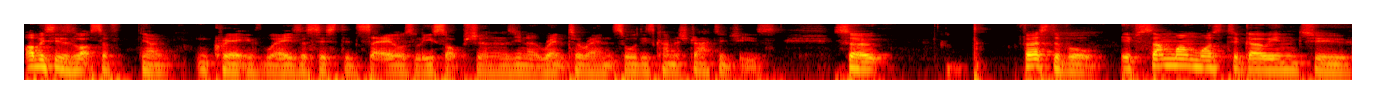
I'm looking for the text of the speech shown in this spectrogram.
obviously, there's lots of, you know, creative ways, assisted sales, lease options, you know, rent to rents, all these kind of strategies. So, first of all, if someone was to go into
